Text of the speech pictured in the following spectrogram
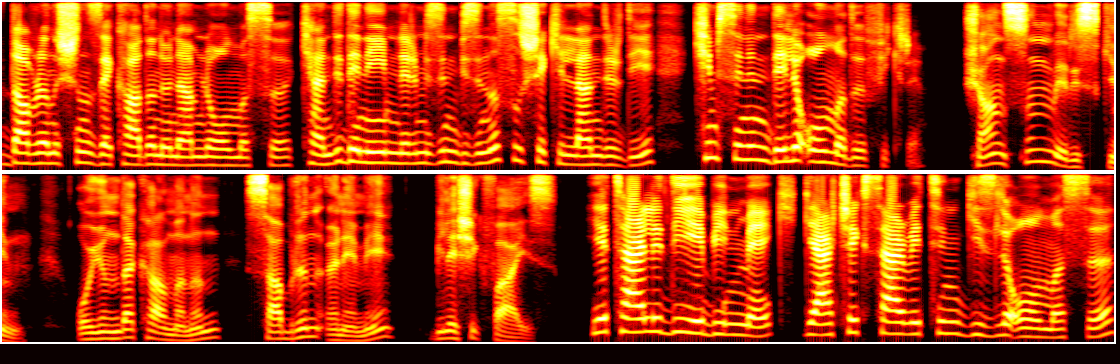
davranışın zekadan önemli olması, kendi deneyimlerimizin bizi nasıl şekillendirdiği, kimsenin deli olmadığı fikri. Şansın ve riskin, oyunda kalmanın, sabrın önemi, bileşik faiz. Yeterli diyebilmek, gerçek servetin gizli olması,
